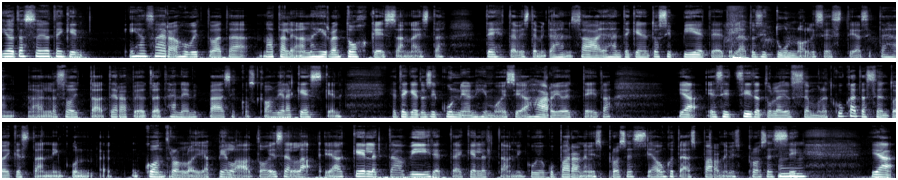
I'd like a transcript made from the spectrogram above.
Joo, tässä on jotenkin ihan sairaan huvittavaa, että Natalia on aina hirveän tohkeissaan näistä tehtävistä, mitä hän saa, ja hän tekee ne tosi pieteetillä ja tosi tunnollisesti, ja sitten hän välillä soittaa terapeutille, että hän ei nyt pääse, koska on vielä kesken, ja tekee tosi kunnianhimoisia harjoitteita. Ja, ja sit siitä tulee just semmoinen, että kuka tässä nyt oikeastaan niin kun kontrolloi ja pelaa toisella, ja kelle tämä on viihdettä, ja kelle tämä on niin joku paranemisprosessi, ja onko tämä paranemisprosessi. Mm. Ja,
